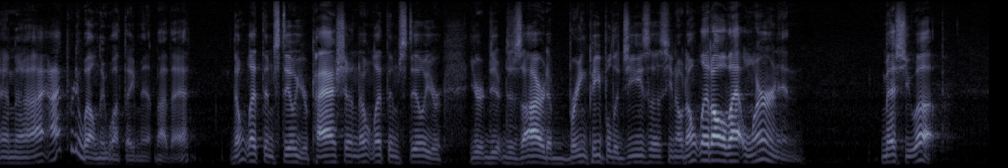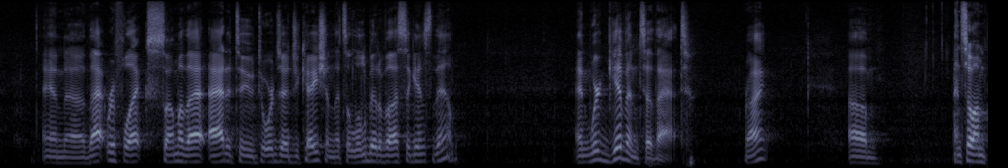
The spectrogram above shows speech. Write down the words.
And uh, I, I pretty well knew what they meant by that. Don't let them steal your passion. Don't let them steal your, your desire to bring people to Jesus. You know, don't let all that learning mess you up. And uh, that reflects some of that attitude towards education that's a little bit of us against them. And we're given to that, right? Um, and so I'm,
